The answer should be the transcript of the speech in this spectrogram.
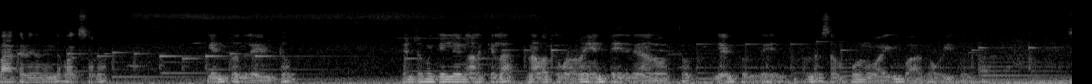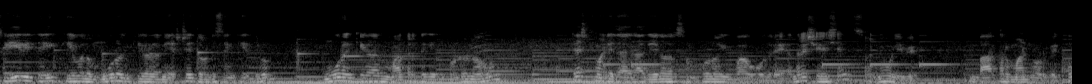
ಭಾಗದಿಂದ ಭಾಗಿಸೋಣ. ಎಂಟು ಅಂದರೆ ಎಂಟು. ಎಂಟು ಮಿಗ್ಗಲ್ಲಿ ನಾಲ್ಕಿಲ್ಲ? ನಲವತ್ತು ಕೊಡೋಣ. ಎಂಟು ಐದನೇ ನಲವತ್ತು. ಎಂಟು ಅಂದರೆ ಎಂಟು. ಅಂದರೆ ಸಂಪೂರ್ಣವಾಗಿ ಭಾಗ ಹೋಯಿತು ಅಂತ ಸೊ ಈ ರೀತಿಯಾಗಿ ಕೇವಲ ಮೂರು ಅಂಕಿಗಳನ್ನು ಎಷ್ಟೇ ದೊಡ್ಡ ಸಂಖ್ಯೆ ಇದ್ದರೂ ಮೂರು ಅಂಕಿಗಳನ್ನು ಮಾತ್ರ ತೆಗೆದುಕೊಂಡು ನಾವು ಟೆಸ್ಟ್ ಮಾಡಿದಾಗ ಅದೇನಾದರೂ ಸಂಪೂರ್ಣವಾಗಿ ಭಾಗ ಹೋದರೆ ಅಂದರೆ ಶೇಷ ಸೊನ್ನೆ ಉಳಿಬೇಕು. ಬಾಕರ್ ಮಾಡಿ ನೋಡಬೇಕು.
